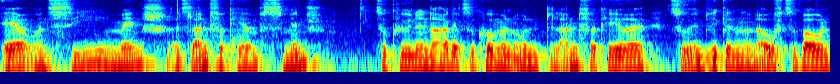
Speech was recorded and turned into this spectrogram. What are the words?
er und sie Mensch, als Landverkehrsmensch zu Kühne Nagel zu kommen und Landverkehre zu entwickeln und aufzubauen,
